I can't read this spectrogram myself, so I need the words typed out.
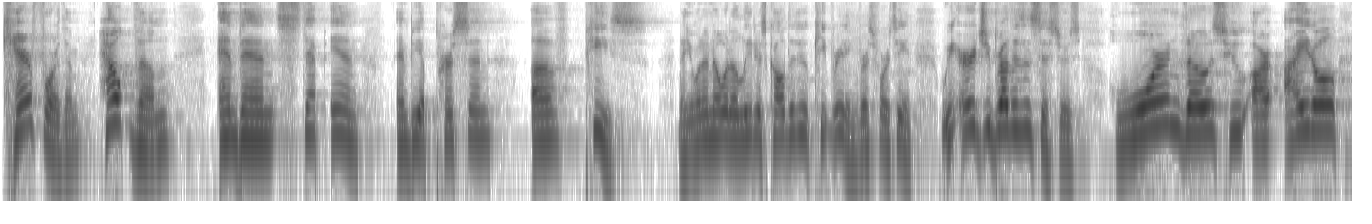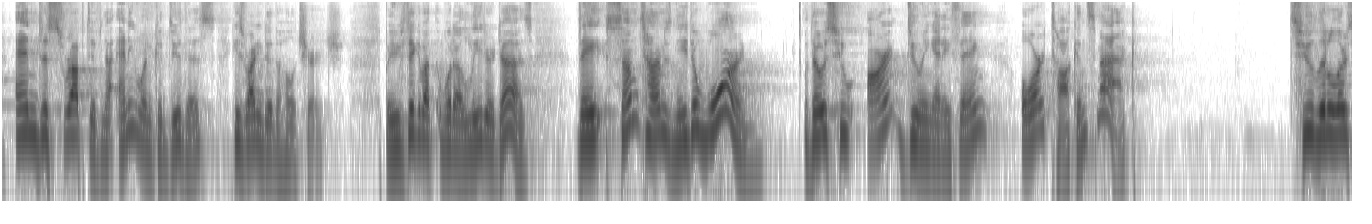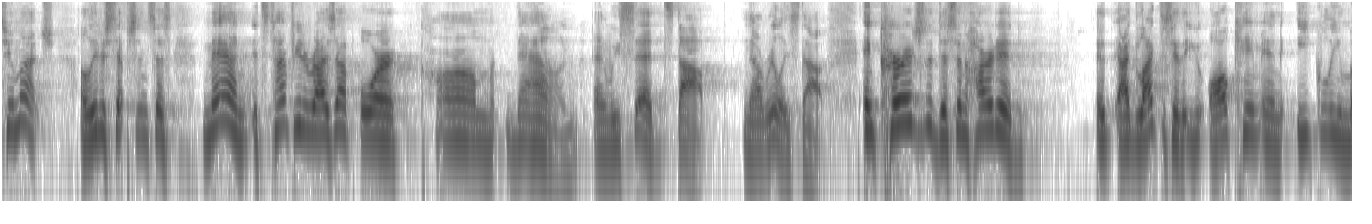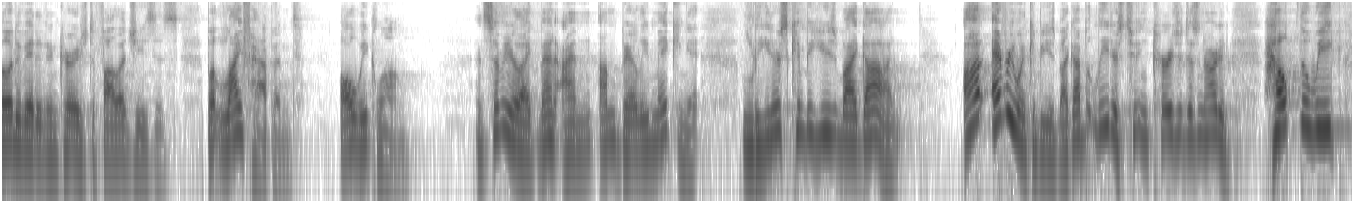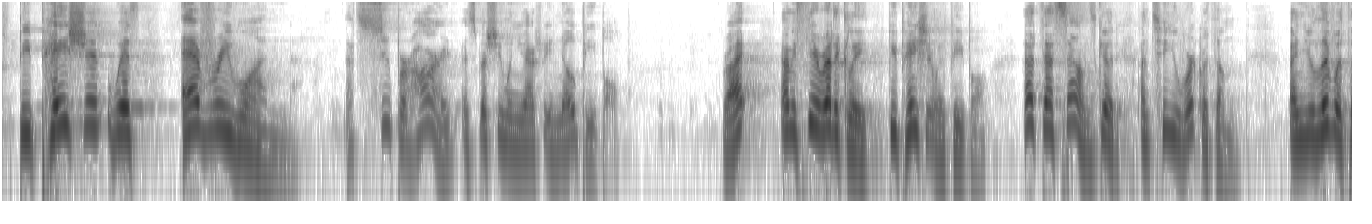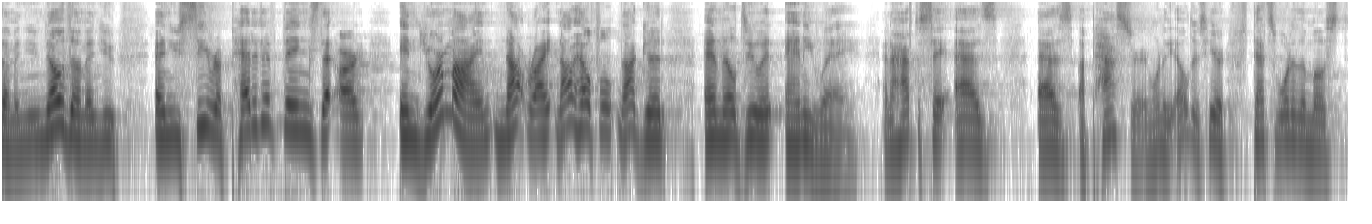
care for them, help them, and then step in and be a person of peace. Now, you want to know what a leader is called to do? Keep reading, verse 14. We urge you, brothers and sisters, warn those who are idle and disruptive. Now, anyone could do this. He's writing to the whole church. But you think about what a leader does, they sometimes need to warn those who aren't doing anything or talking smack. Too little or too much. A leader steps in and says, Man, it's time for you to rise up, or calm down. And we said, Stop. Now, really stop. Encourage the disheartened. I'd like to say that you all came in equally motivated and encouraged to follow Jesus, but life happened all week long. And some of you are like, man, I'm, I'm barely making it. Leaders can be used by God. Uh, everyone can be used by God, but leaders to encourage the disheartened. Help the weak, be patient with everyone. That's super hard, especially when you actually know people, right? I mean, theoretically, be patient with people. That, that sounds good until you work with them and you live with them and you know them and you, and you see repetitive things that are in your mind not right, not helpful, not good, and they'll do it anyway. And I have to say, as, as a pastor and one of the elders here, that's one of the most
